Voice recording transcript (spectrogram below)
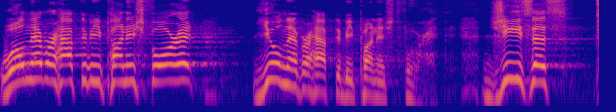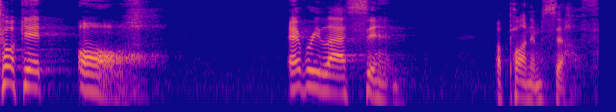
We'll never have to be punished for it. You'll never have to be punished for it. Jesus took it all, every last sin upon himself.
